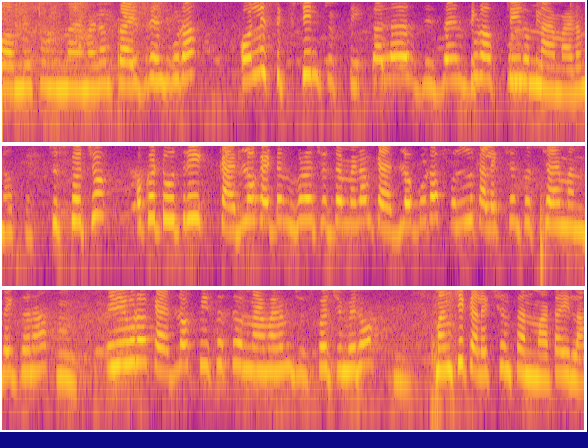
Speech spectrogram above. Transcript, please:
కాంబినేషన్ ఉన్నాయి మేడం. ప్రైస్ రేంజ్ కూడా only sixteen fifty colours designs కూడా ఉన్నాయి మేడం. ఓకే చూసుకోవచ్చు. ఒక టూ త్రీ క్యాటలాగ్ ఐటమ్స్ కూడా చూద్దాం మేడం. క్యాటలాగ్ కూడా ఫుల్ కలెక్షన్స్ వచ్చాయి మన దగ్గర. ఇవి కూడా క్యాటలాగ్ పీసెస్ ఉన్నాయి మేడం. చూసుకోవచ్చు మీరు. మంచి కలెక్షన్స్ అన్నమాట ఇలా.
